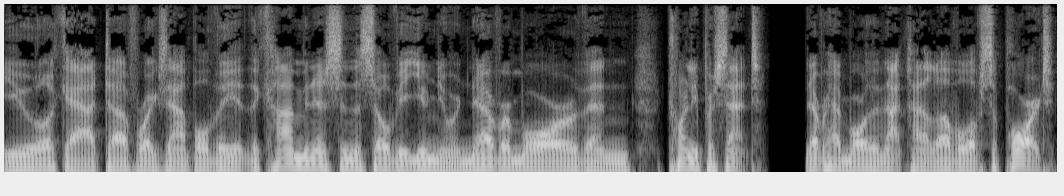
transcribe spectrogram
You look at, uh, for example, the, the communists in the Soviet Union were never more than 20%, never had more than that kind of level of support.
